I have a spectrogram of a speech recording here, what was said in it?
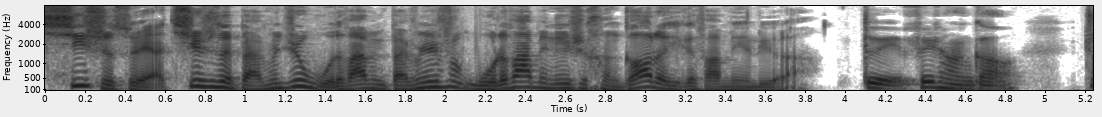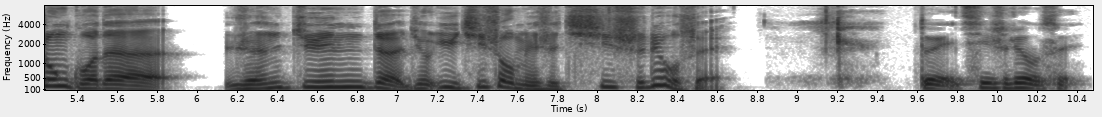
七十岁啊，七十岁百分之五的发病，百分之五的发病率是很高的一个发病率了。对，非常高。中国的人均的就预期寿命是七十六岁。对，七十六岁。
